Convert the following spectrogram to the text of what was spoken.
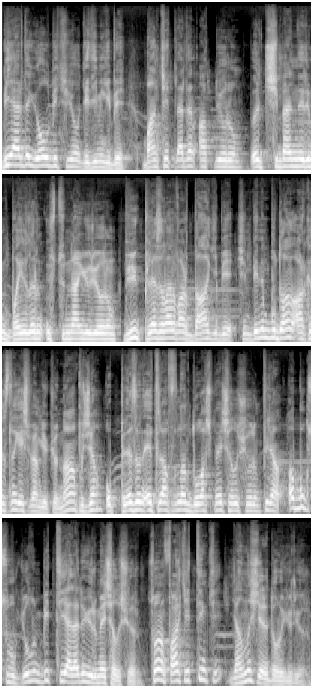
Bir yerde yol bitiyor dediğim gibi. Banketlerden atlıyorum. Böyle çimenlerin, bayırların üstünden yürüyorum. Büyük plazalar var dağ gibi. Şimdi benim bu dağın arkasına geçmem gerekiyor. Ne yapacağım? O plazanın etrafından dolaşmaya çalışıyorum filan. Abuk subuk yolun bittiği yerlerde yürümeye çalışıyorum. Sonra fark ettim ki yanlış yere doğru yürüyorum.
